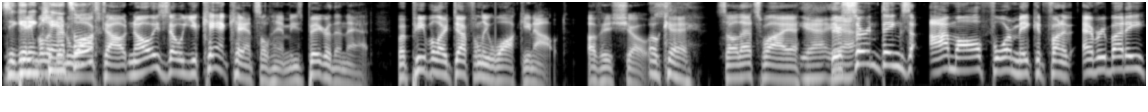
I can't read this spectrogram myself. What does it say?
Is he getting people have been canceled? walked out. No, he's no. You can't cancel him. He's bigger than that. But people are definitely walking out of his shows. Okay. So that's why. Yeah, There's yeah. certain things I'm all for making fun of everybody,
